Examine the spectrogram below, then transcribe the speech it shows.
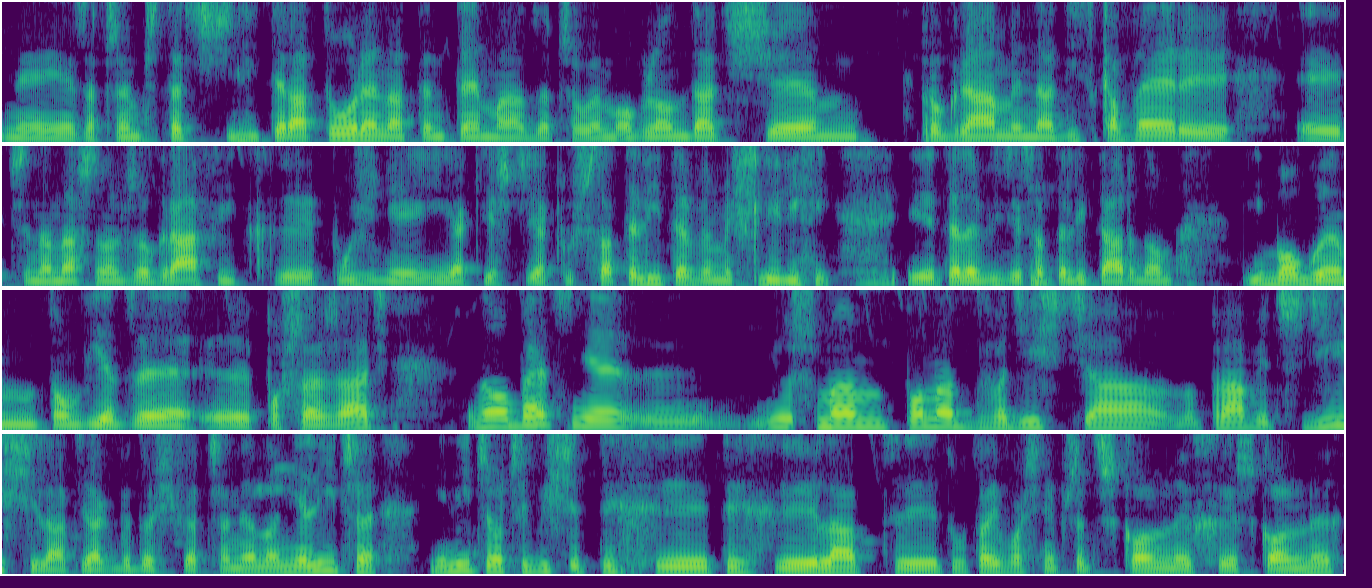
E, zacząłem czytać literaturę na ten temat, zacząłem oglądać programy na Discovery e, czy na National Geographic, e, później jak, jeszcze, jak już satelitę wymyślili, telewizję satelitarną i mogłem tą wiedzę poszerzać. No obecnie już mam ponad 20, no prawie 30 lat jakby doświadczenia. No nie liczę, nie liczę oczywiście tych, tych lat tutaj właśnie przedszkolnych, szkolnych,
